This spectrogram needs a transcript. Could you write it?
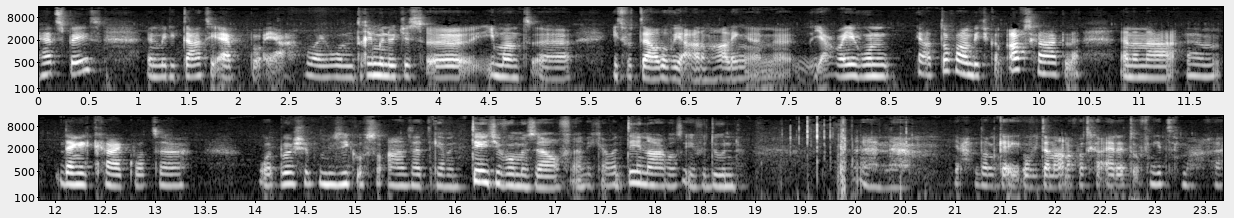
Headspace een meditatie-app ja, waar je gewoon drie minuutjes uh, iemand iets vertelt over je ademhaling. En ja, waar je gewoon ja, toch wel een beetje kan afschakelen. En daarna um, denk ik ga ik wat, wat worship muziek of zo aanzetten. Ik heb een theetje voor mezelf en ik ga mijn teennagels even doen. En ja, dan kijk ik of ik daarna nog wat ga editen of niet. Maar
